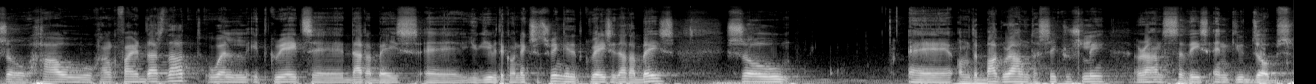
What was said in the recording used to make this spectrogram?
So how Hangfire does that? Well, it creates a database. Uh, you give it a connection string and it creates a database. So uh, on the background asynchronously runs these enqueued jobs.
